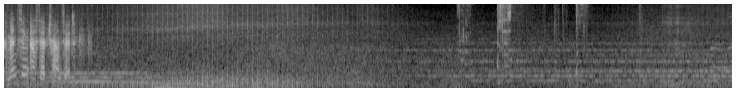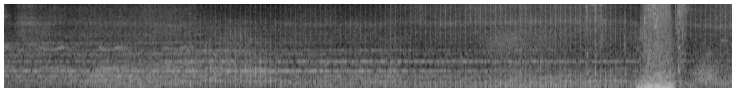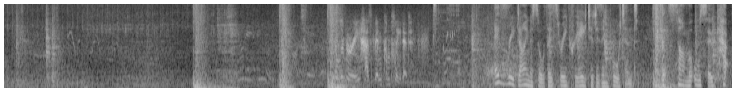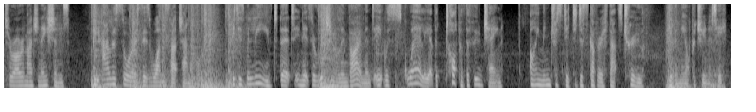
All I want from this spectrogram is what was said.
Commencing asset transit. Every dinosaur that's recreated is important, but some also capture our imaginations. The Allosaurus is one such animal. It is believed that in its original environment, it was squarely at the top of the food chain. I'm interested to discover if that's true, given the opportunity.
